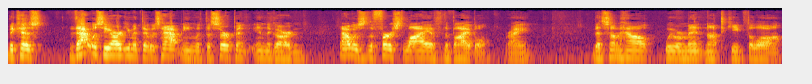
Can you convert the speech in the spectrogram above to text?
Because that was the argument that was happening with the serpent in the garden. That was the first lie of the Bible, right? That somehow we were meant not to keep the law.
